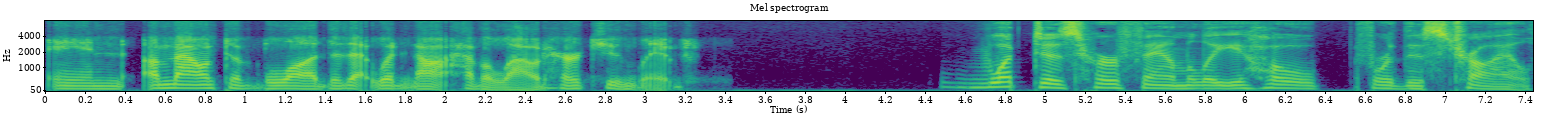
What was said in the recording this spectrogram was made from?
an amount of blood that would not have allowed her to live. What does her family hope for this trial?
